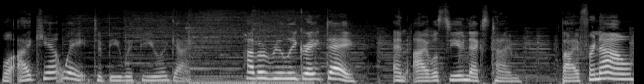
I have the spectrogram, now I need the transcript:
Well, I can't wait to be with you again. Have a really great day, and I will see you next time. Bye for now.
